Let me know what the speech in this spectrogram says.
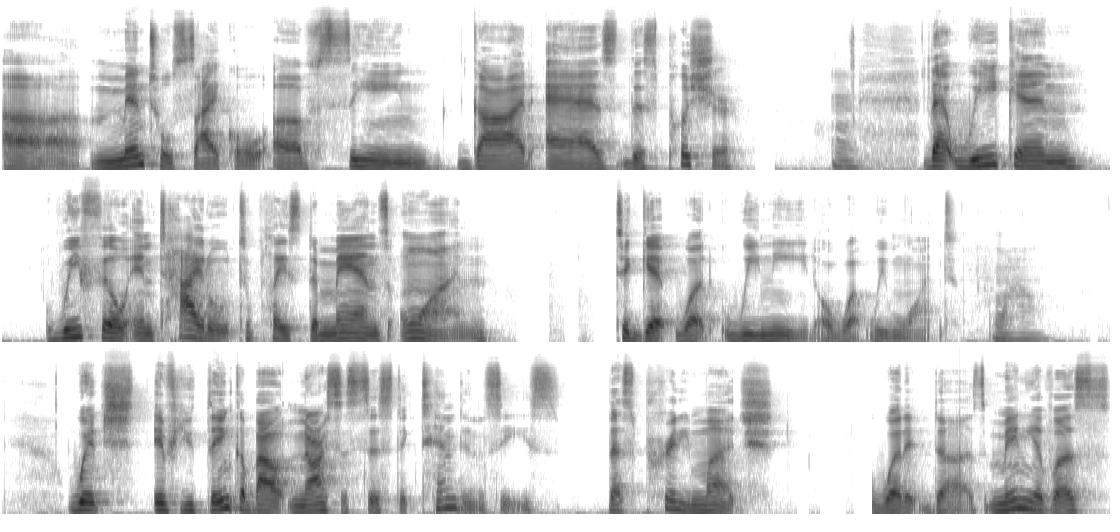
uh, mental cycle of seeing God as this pusher mm. that we can, we feel entitled to place demands on to get what we need or what we want. Wow. Which, if you think about narcissistic tendencies, that's pretty much what it does. Many of us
